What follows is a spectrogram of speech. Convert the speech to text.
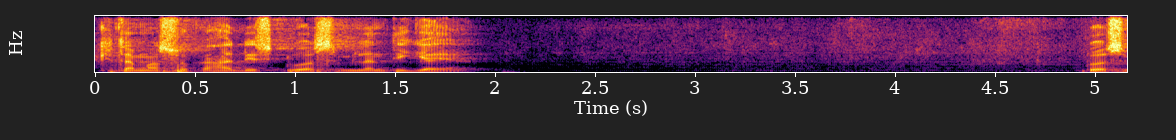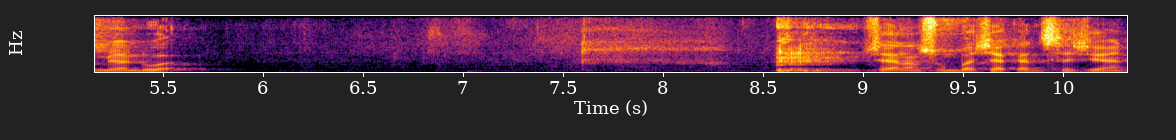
Kita masuk ke hadis 293 ya. 292. Saya langsung bacakan saja.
